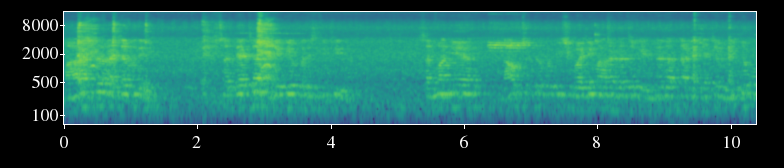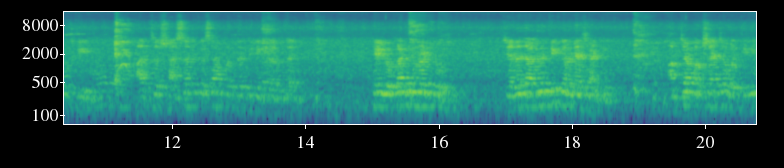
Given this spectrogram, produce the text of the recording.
महाराष्ट्र राज्यामध्ये सध्याच्या राजकीय परिस्थितीत सन्माननीय नाव छत्रपती शिवाजी महाराजांचं घेतलं जातं आणि त्याच्या विरुद्ध गोष्टी आजचं शासन कशा पद्धतीने करत आहे हे लोकांपुढे जनजागृती करण्यासाठी आमच्या पक्षाच्या वतीने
